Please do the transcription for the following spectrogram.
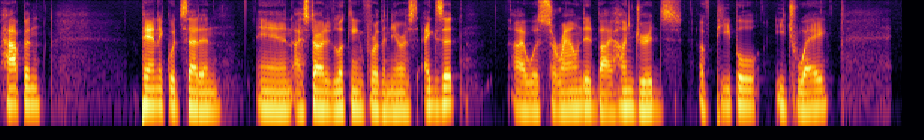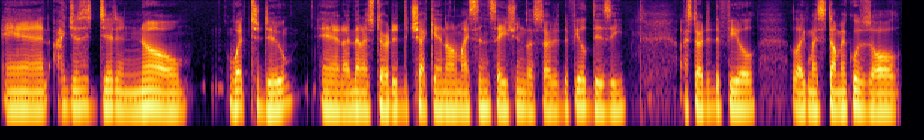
happen, panic would set in, and I started looking for the nearest exit. I was surrounded by hundreds of people each way, and I just didn't know what to do. And, then I started to check in on my sensations. I started to feel dizzy. I started to feel like my stomach was all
